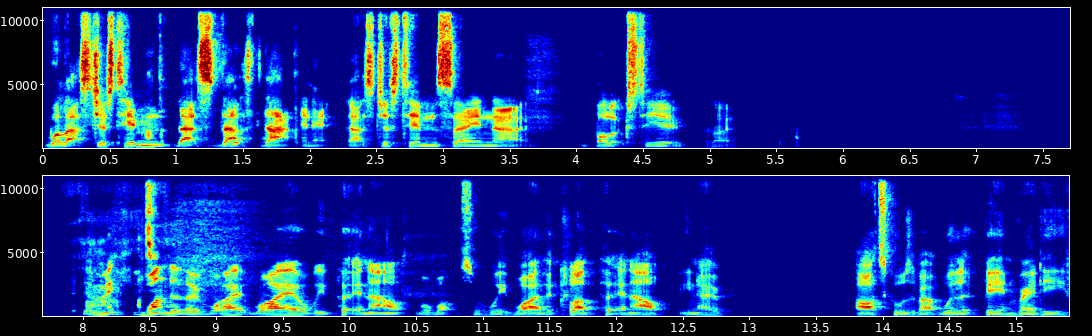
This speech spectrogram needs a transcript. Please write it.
Well, that's just him. That's that's that in it. That's just him saying uh, bollocks to you. Like It makes you wonder though, why why are we putting out well what's we why are the club putting out, you know, articles about Willock being ready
